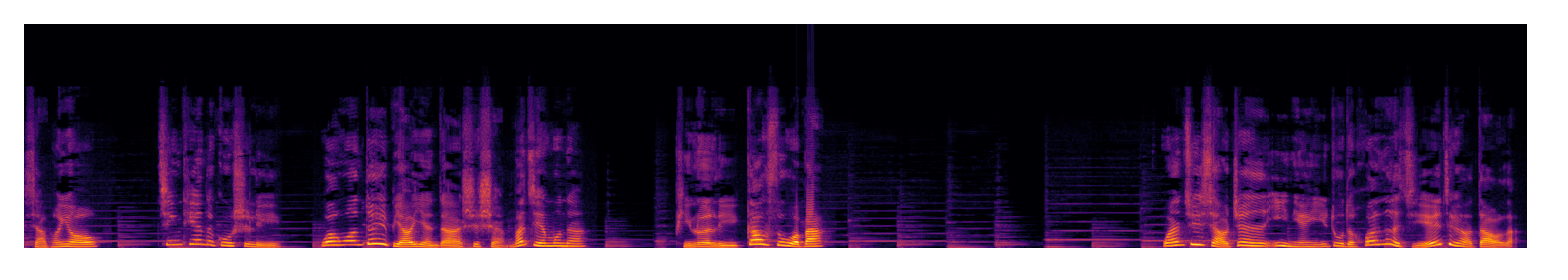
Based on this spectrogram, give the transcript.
小朋友，今天的故事里，汪汪队表演的是什么节目呢？评论里告诉我吧。玩具小镇一年一度的欢乐节就要到了。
